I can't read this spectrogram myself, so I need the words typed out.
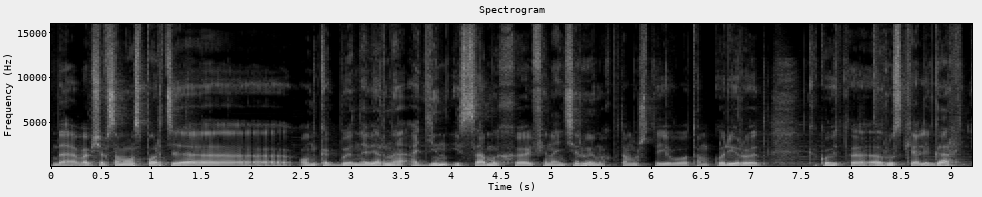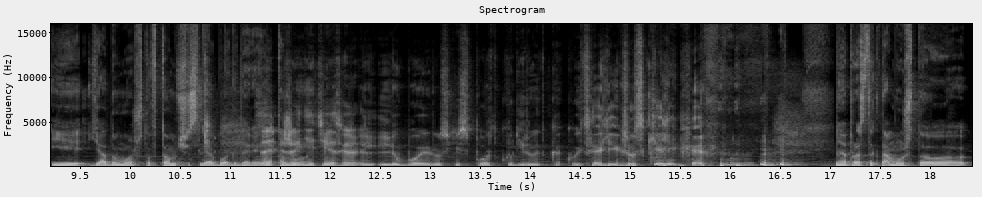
да, вообще в самом спорте э, он как бы, наверное, один из самых э, финансируемых, потому что его там курирует какой-то русский олигарх, и я думаю, что в том числе благодаря Зна- этому... Жень, я тебе скажу, любой русский спорт курирует какой-то русский олигарх. Ну, Я просто к тому, что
